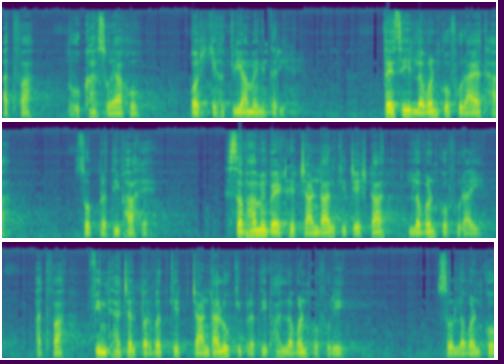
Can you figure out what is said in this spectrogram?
अथवा भूखा सोया हो और यह क्रिया मैंने करी है। तैसे ही लवण को फुराया था, सो प्रतिभा है। सभा में बैठे चांडाल की चेष्टा लवण को फुराई, अथवा विंध्याचल पर्वत के चांडालों की प्रतिभा लवण को फुरी, सो लवण को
